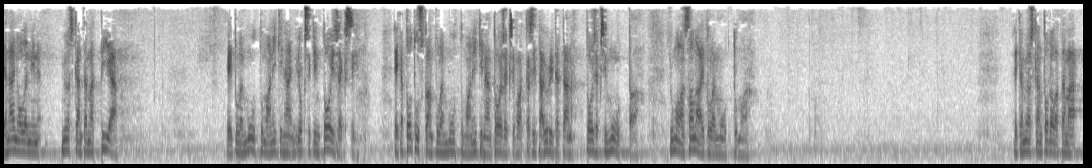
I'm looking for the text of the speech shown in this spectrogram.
Ja näin ollen niin myöskään tämä tie ei tule muuttumaan ikinä joksikin toiseksi, eikä totuskaan tule muuttumaan ikinään toiseksi, vaikka sitä yritetään toiseksi muuttaa. Jumalan sana ei tule muuttumaan. Eikä myöskään todella tämä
